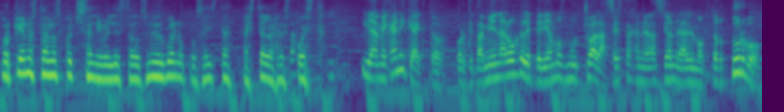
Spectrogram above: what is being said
¿Por qué no están los coches a nivel de Estados Unidos? Bueno, pues ahí está, ahí está la respuesta. Y, y la mecánica, Héctor, porque también algo que le pedíamos mucho a la sexta generación era el motor turbo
